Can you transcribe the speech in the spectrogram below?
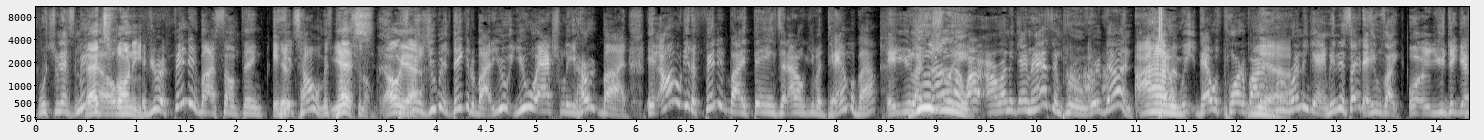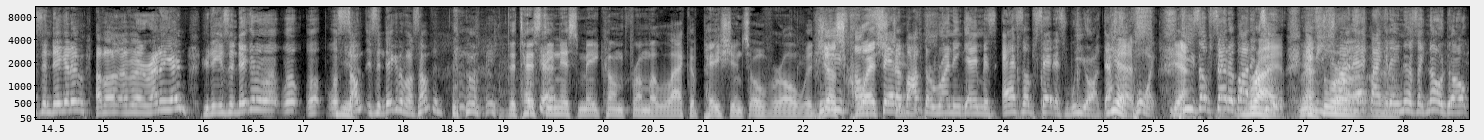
which lets me That's know funny. if you're offended by something, it, It- hits home. It's yes. personal. Oh, which yeah. means you've been thinking about it. You you actually hurt by it. If I don't get offended by things that I don't give a damn about, and you're like, Usually- no, no, our, our running game has improved. We're done. I That haven't- we- That, was part of our Yeah. improved running game. He didn't say that. He was like, well, you think that's indicative of a, of a running game? You think it's indicative of well, well, well, Yeah. some, it's indicative of something? the testiness may come from a lack of patience overall with just He's questions. upset about the running game Is as upset as we are. That's Yes. the point. Yeah. He's upset about Right. it too. That's And he's trying to act like it ain't nothing. It's like, no, dog,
